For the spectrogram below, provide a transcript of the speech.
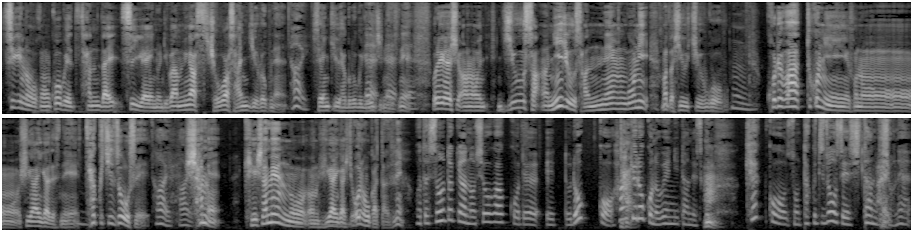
次のこの神戸三大水害の2番目が昭和36年。はい。1961年ですね。えええ、これが、あの、13、23年後にまた集中豪雨。うん、これは特に、その、被害がですね、着地造成、はいはい、斜面、傾斜面のあの被害が非常に多かったんですね。私、その時あの、小学校で、えっと、6個、阪急6個の上にいたんですけど、はいうん結構、その宅地造成したんでしょうね、はい、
